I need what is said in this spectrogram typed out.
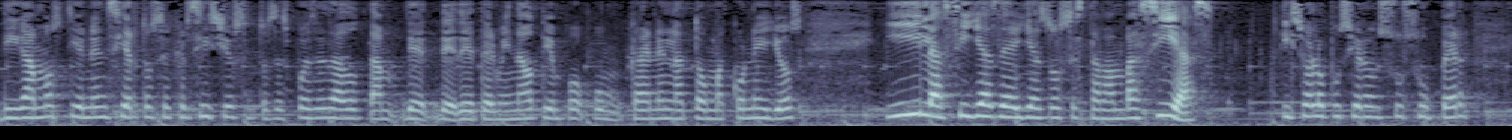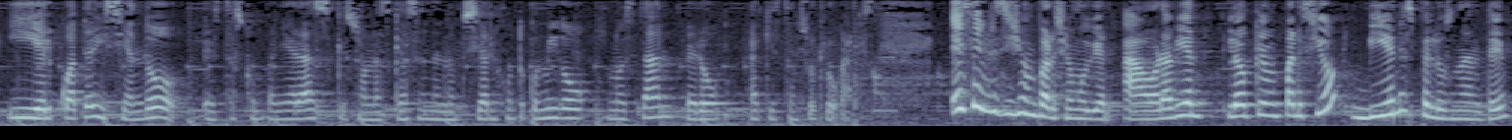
digamos, tienen ciertos ejercicios, entonces después de, dado de, determinado tiempo, caen en la toma con ellos y las sillas de ellas dos estaban vacías y solo pusieron su súper y el cuate diciendo, estas compañeras que son las que hacen el noticiario junto conmigo, pues, no están, pero aquí están sus lugares. Ese ejercicio me pareció muy bien. Ahora bien, lo que me pareció bien espeluznante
